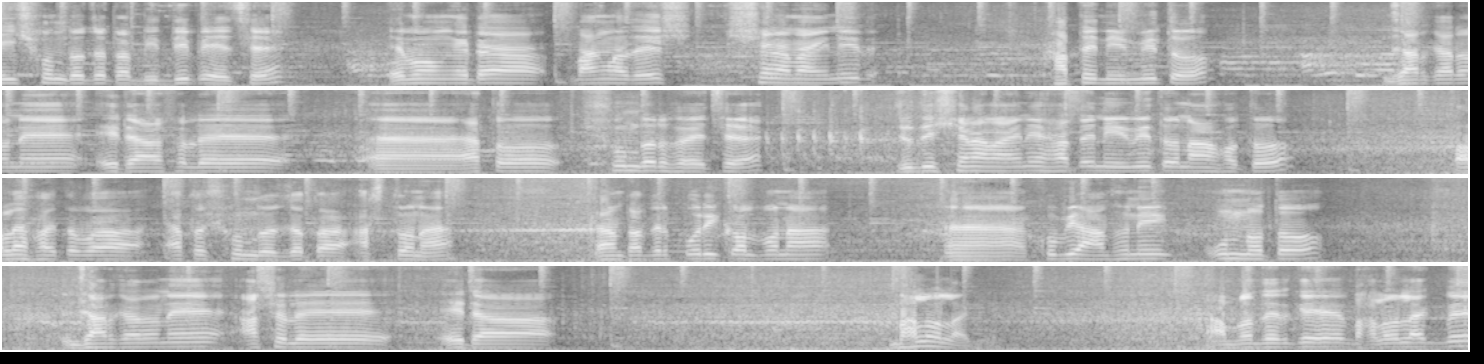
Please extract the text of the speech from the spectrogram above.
এই সৌন্দর্যটা বৃদ্ধি পেয়েছে এবং এটা বাংলাদেশ সেনাবাহিনীর হাতে নির্মিত, যার কারণে এটা আসলে এত সুন্দর হয়েছে। যদি সেনাবাহিনীর হাতে নির্মিত না হতো, তাহলে হয়তোবা এত সৌন্দর্যতা আসতো না। কারণ তাদের পরিকল্পনা খুবই আধুনিক, উন্নত। যার কারণে আসলে এটা ভালো লাগে। আপনাদেরকে ভালো লাগবে,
